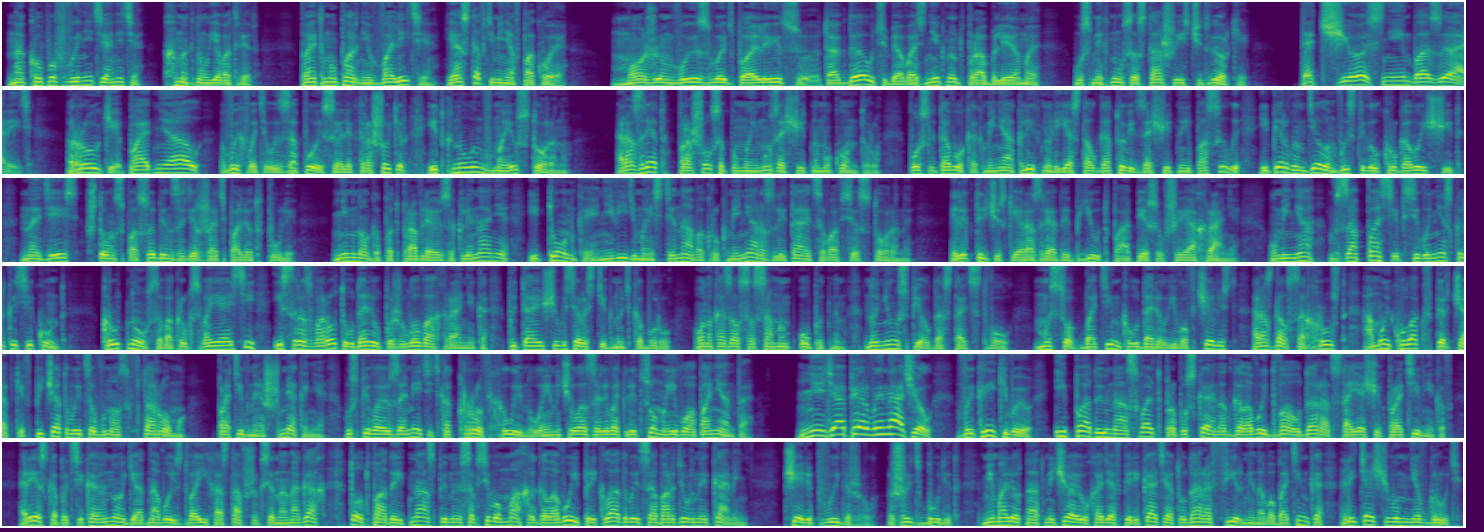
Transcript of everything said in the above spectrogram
«На копов вы не тянете», — хмыкнул я в ответ. «Поэтому, парни, валите и оставьте меня в покое». «Можем вызвать полицию, тогда у тебя возникнут проблемы», — усмехнулся старший из четверки. «Да чё с ним базарить? Руки поднял!» — выхватил из-за пояса электрошокер и ткнул им в мою сторону. Разряд прошелся по моему защитному контуру. После того, как меня окликнули, я стал готовить защитные посылы и первым делом выставил круговой щит, надеясь, что он способен задержать полет пули. Немного подправляю заклинание, и тонкая невидимая стена вокруг меня разлетается во все стороны. Электрические разряды бьют по опешившей охране. У меня в запасе всего несколько секунд крутнулся вокруг своей оси и с разворота ударил пожилого охранника, пытающегося расстегнуть кобуру. Он оказался самым опытным, но не успел достать ствол. Мысок ботинка ударил его в челюсть, раздался хруст, а мой кулак в перчатке впечатывается в нос второму. Противное шмяканье. Успеваю заметить, как кровь хлынула и начала заливать лицо моего оппонента. «Не я первый начал!» — выкрикиваю и падаю на асфальт, пропуская над головой два удара от стоящих противников. Резко подсекаю ноги одного из двоих оставшихся на ногах, тот падает на спину и со всего маха головой прикладывается о бордюрный камень. Череп выдержал, жить будет. Мимолетно отмечаю, уходя в перекате от удара фирменного ботинка, летящего мне в грудь.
